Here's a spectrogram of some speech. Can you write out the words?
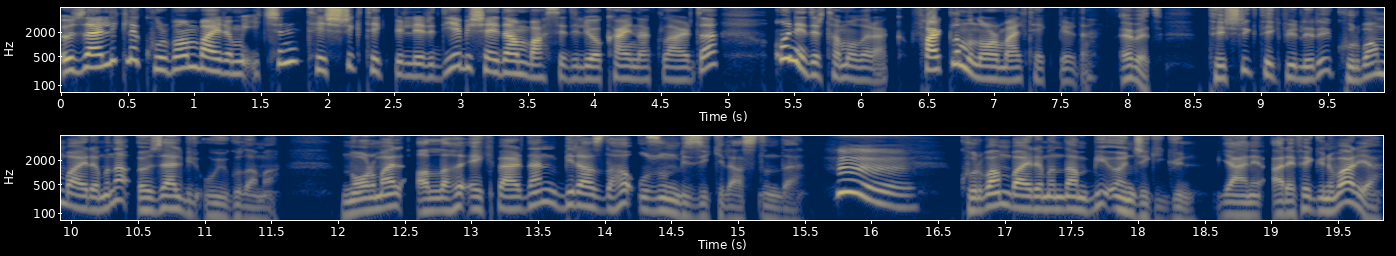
Özellikle Kurban Bayramı için teşrik tekbirleri diye bir şeyden bahsediliyor kaynaklarda. O nedir tam olarak? Farklı mı normal tekbirden? Evet, teşrik tekbirleri Kurban Bayramı'na özel bir uygulama. Normal Allah'ı Ekber'den biraz daha uzun bir zikir aslında. Hmm. Kurban Bayramı'ndan bir önceki gün, yani Arefe günü var ya,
